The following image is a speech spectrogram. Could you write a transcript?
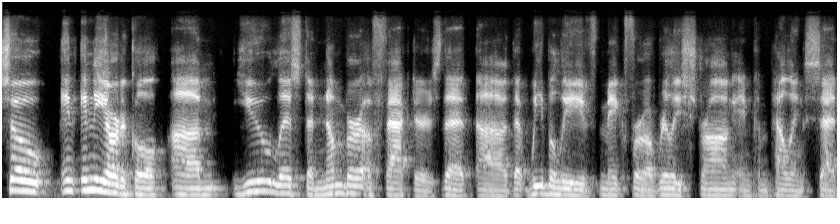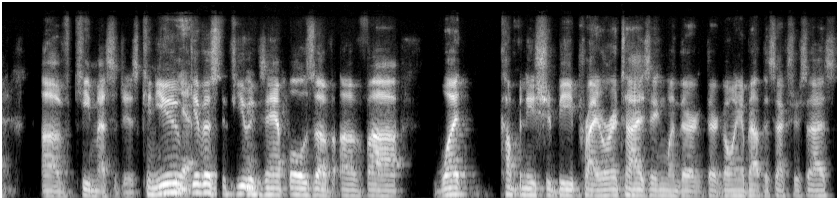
so in, in the article, um, you list a number of factors that uh, that we believe make for a really strong and compelling set of key messages. Can you yeah. give us a few examples of of uh, what companies should be prioritizing when they're they're going about this exercise?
